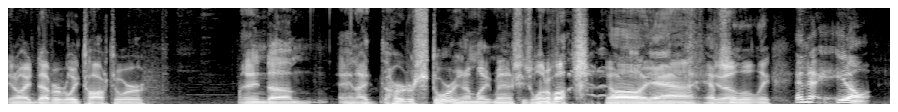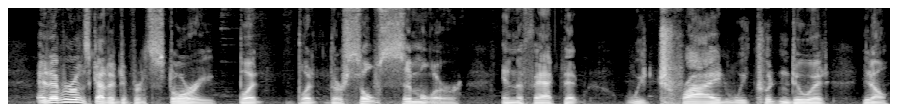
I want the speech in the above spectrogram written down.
you know, I never really talked to her. And um and I heard her story and I'm like, man, she's one of us. Oh yeah, absolutely. And uh, you know, and everyone's got a different story, but but they're so similar in the fact that we tried, we couldn't do it. You know,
